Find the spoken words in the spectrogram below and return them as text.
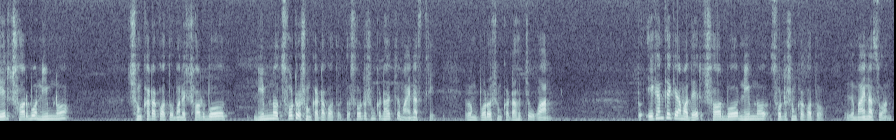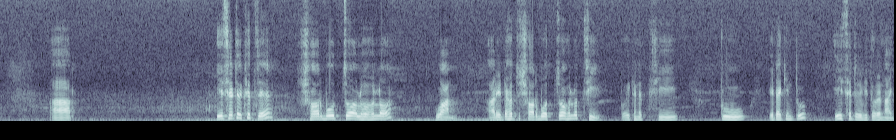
এর সর্বনিম্ন সংখ্যাটা কত? মানে সর্বনিম্ন ছোট সংখ্যাটা কত? তো ছোট সংখ্যাটা হচ্ছে মাইনাস থ্রি এবং বড় সংখ্যাটা হচ্ছে ওয়ান তো এখান থেকে আমাদের সর্বনিম্ন ছোট সংখ্যা কত? এই যে মাইনাস ওয়ান আর এ সেটের ক্ষেত্রে সর্বোচ্চ হলো ওয়ান আর এটা হচ্ছে সর্বোচ্চ হলো থ্রি তো এখানে থ্রি টু এটা কিন্তু এই সেটের ভিতরে নাই।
